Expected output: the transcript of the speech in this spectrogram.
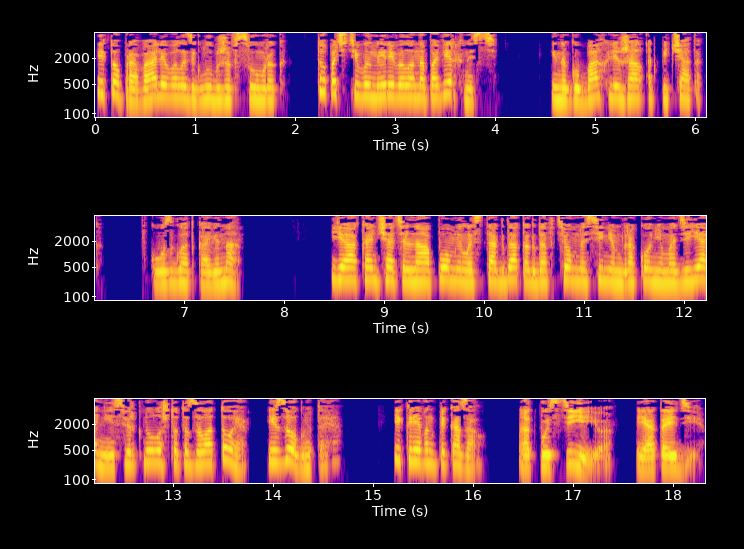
и то проваливалась глубже в сумрак, то почти выныривала на поверхность, и на губах лежал отпечаток, вкус глотка вина. Я окончательно опомнилась тогда, когда в темно-синем драконьем одеянии сверкнуло что-то золотое, изогнутое. И Креван приказал. «Отпусти ее и отойди».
